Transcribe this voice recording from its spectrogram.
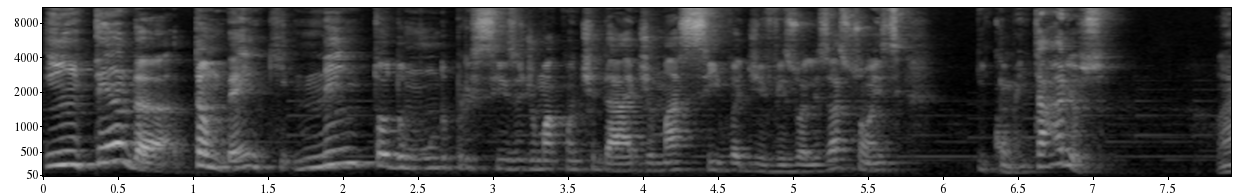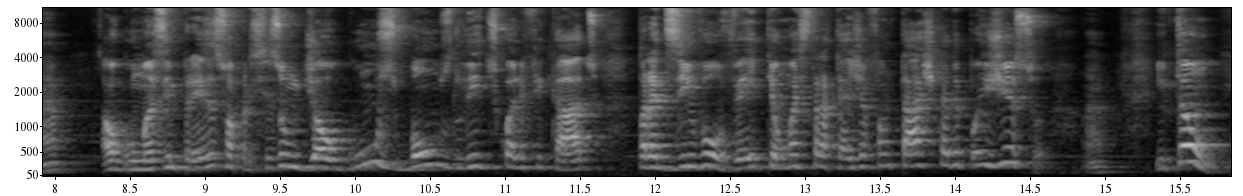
E entenda também que nem todo mundo precisa de uma quantidade massiva de visualizações e comentários. Né? Algumas empresas só precisam de alguns bons leads qualificados para desenvolver e ter uma estratégia fantástica depois disso. Né? Então,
